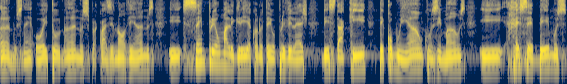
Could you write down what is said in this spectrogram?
anos, né? Oito anos para quase nove anos, e sempre é uma alegria quando tenho o privilégio de estar aqui, ter comunhão com os irmãos e recebemos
